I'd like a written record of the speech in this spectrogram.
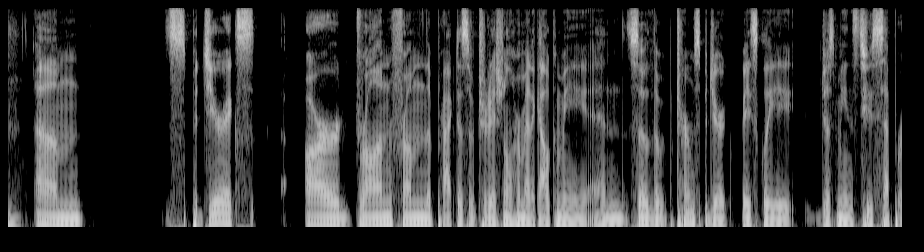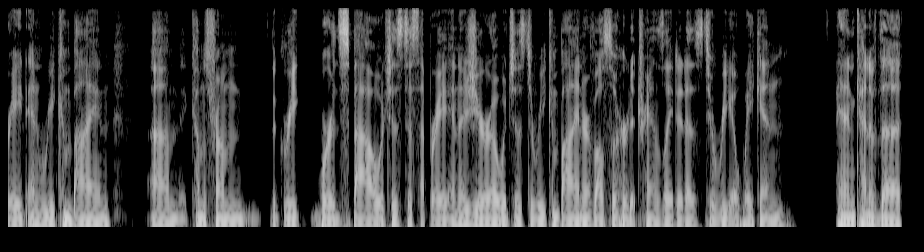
um, spagyrics are drawn from the practice of traditional hermetic alchemy. And so the term spagyric basically just means to separate and recombine. Um, it comes from the Greek word spao, which is to separate, and ageiro, which is to recombine, or I've also heard it translated as to reawaken. And kind of the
